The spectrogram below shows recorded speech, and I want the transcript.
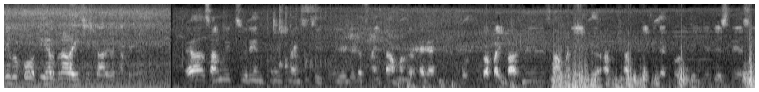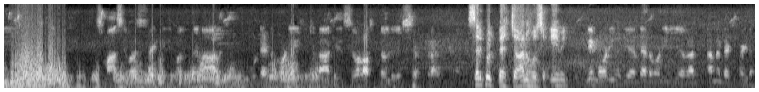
ਨਹੀਂ, ਕੋਈ ਪੁਲਿਸ ਹੈਲਪ ਨਾਲ ਅਸੀਂ ਸਿਸ਼ਕਾਰ ਇਹਦਾ ਕਰਦੇ ਸਾਨੂੰ ਇੱਕ ਸਵੇਰੇ ਇਨਫੋਰਮੇਸ਼ਨ ਆਈ ਸੀ ਕੋਈ ਜਿਹੜਾ ਸਾਈਂ ਧਾਮ ਮੰਦਿਰ ਹੈਗਾ ਉਹ ਪੂਰਾ ਬਾਈਪਾਸ ਦੇ ਸਾਹਮਣੇ ਇੱਕ ਅਨੁਸ਼ਾਸਨ ਦੀ ਡੈਡ ਬੋਡੀ ਪਈ ਹੈ ਜਿਸ ਤੇ ਅਸੀਂ ਸਮਾਜ ਸੇਵਾ ਸੁਸਾਇਟੀ ਦੀ ਮਦਦ ਦੇ ਨਾਲ ਉਹ ਡੈਡ ਬੋਡੀ ਚੁਕਾ ਕੇ ਸਿਵਲ ਹਸਪੀਟਲ ਦੇ ਵਿੱਚ ਸ਼ਿਫਟ ਕਰਾਈ ਸਰ ਕੋਈ ਪਹਿਚਾਨ ਹੋ ਸਕੀ ਵੀ? ਇਹ ਬੋਡੀ ਹਜੇ ਡੈਡ ਬੋਡੀ ਹਜੇ ਅਨਆਇਡੈਂਟੀਫਾਈਡ ਹੈ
